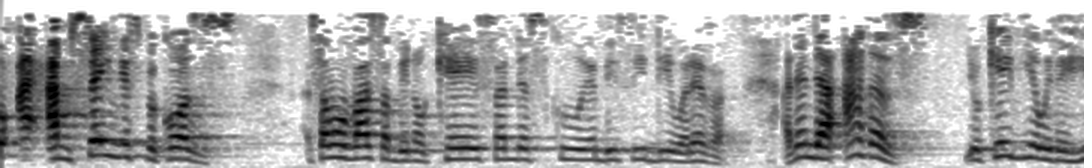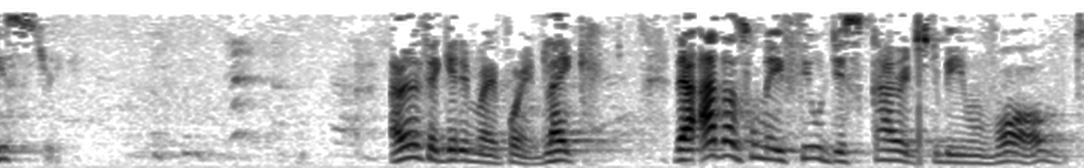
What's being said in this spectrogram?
So I, am saying this because some of us have been okay, Sunday school, ABCD, whatever. And then there are others, you came here with a history. I don't know if you're getting my point. Like, there are others who may feel discouraged to be involved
